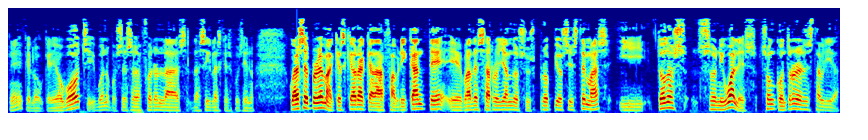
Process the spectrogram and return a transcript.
¿Eh? que lo creó Bosch y bueno, pues esas fueron las, las, siglas que se pusieron. ¿Cuál es el problema? Que es que ahora cada fabricante eh, va desarrollando sus propios sistemas y todos son iguales, son controles de estabilidad.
